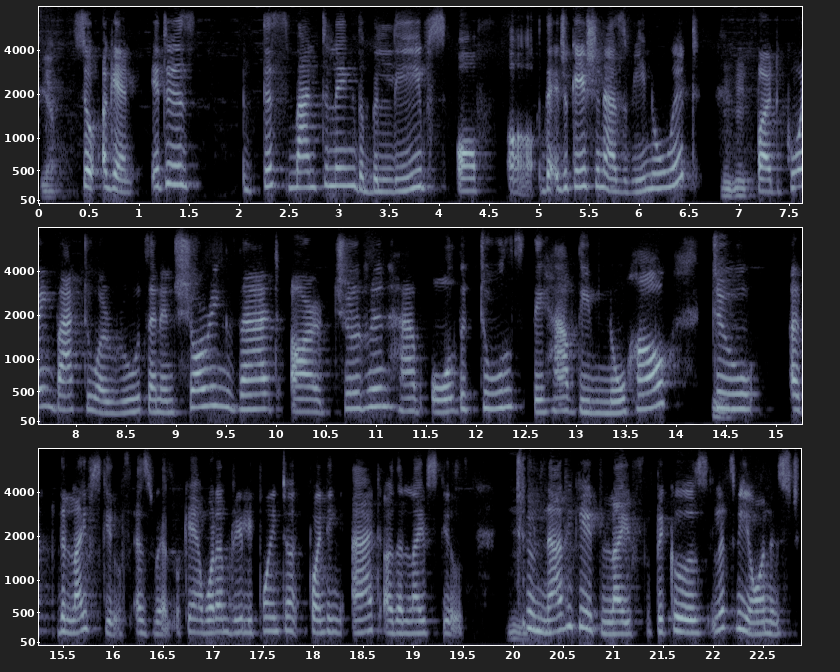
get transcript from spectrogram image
Yeah. So again, it is dismantling the beliefs of uh, the education as we know it, mm-hmm. but going back to our roots and ensuring that our children have all the tools, they have the know-how to mm. uh, the life skills as well. Okay, and what I'm really point, pointing at are the life skills mm. to navigate life. Because let's be honest,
